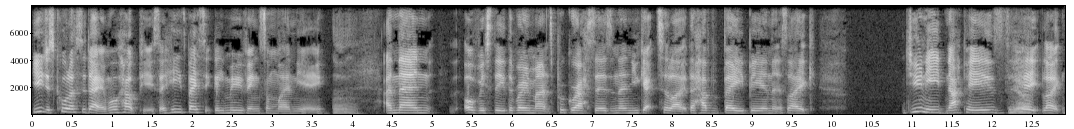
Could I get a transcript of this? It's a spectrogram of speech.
you just call us today and we'll help you so he's basically moving somewhere new Mm. and then obviously the romance progresses and then you get to like they have a baby and it's like do you need nappies Yeah. Like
